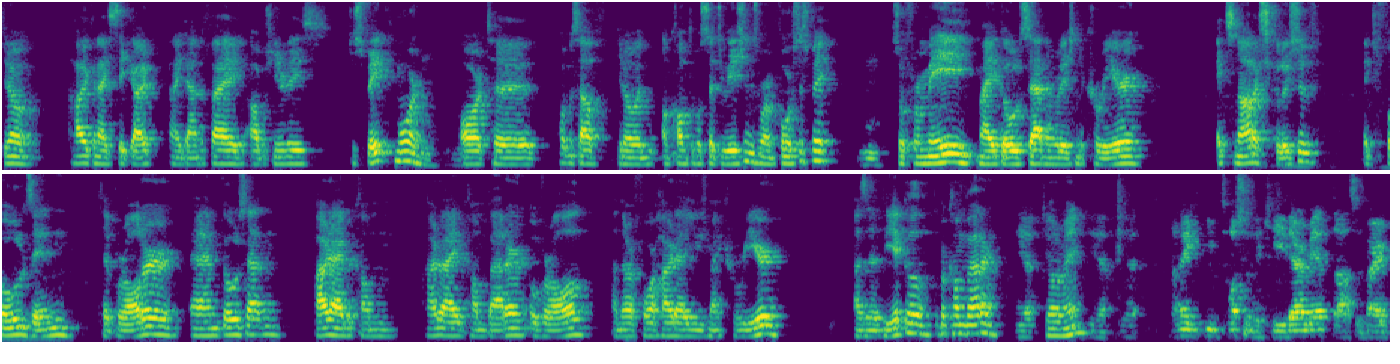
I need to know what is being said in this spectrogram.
you know, how can I seek out and identify opportunities to speak more Mm-hmm. or to put myself, you know, in uncomfortable situations where I'm forced to speak? Mhm. So, for me, my goal setting in relation to career, it's not exclusive. It folds in to broader um, goal setting. How do I become how do I become better overall, and therefore how do I use my career as a vehicle to become better? Yeah. Do you know what I mean? Yeah, yeah. I think you touched on the key there, mate. That's about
